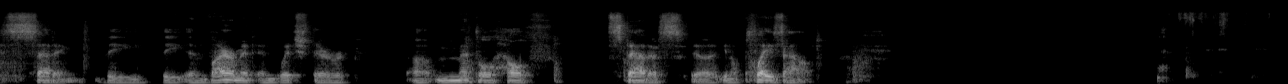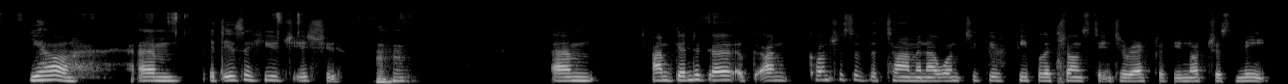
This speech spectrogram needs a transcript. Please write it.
setting, the, the environment in which their uh, mental health status uh, you know, plays out. Yeah, um, it is a huge issue. Mm-hmm. Um, I'm going to go, I'm conscious of the time and I want to give people a chance to interact with you, not just me.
